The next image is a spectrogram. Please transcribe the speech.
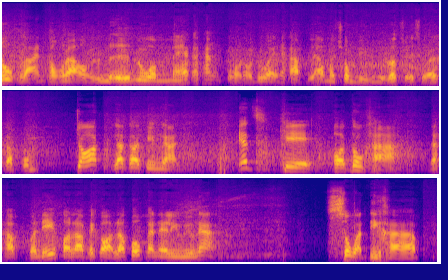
ลูกหลานของเราหรือรวมแม้กระทั่งตัวเราด้วยนะครับ แล้วมาชมรีวิวรถสวยๆกับผมจอร์ดแล้วก็ทีมงาน SK Auto Car นะครับ วันนี้ขอลาไปก่อนแล้วพบกันในรีวิวหน้า สวัสดีครับ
